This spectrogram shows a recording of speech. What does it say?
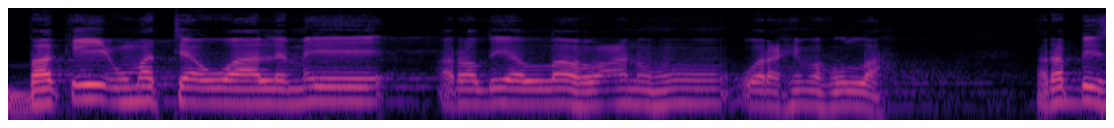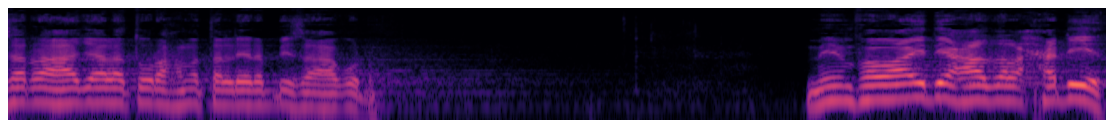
baqii umatti awwaalamee رضي الله عنه ورحمه الله. ربي سرها جالة رحمة لربي ساهقون من فوائد هذا الحديث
